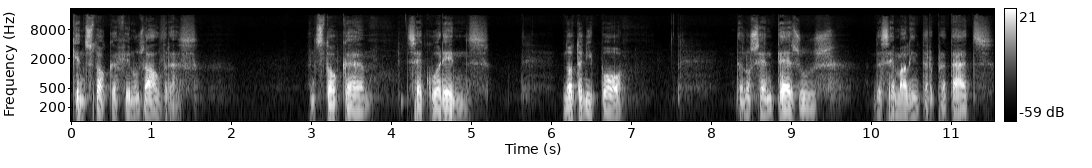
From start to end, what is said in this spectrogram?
Què ens toca fer nosaltres? Ens toca ser coherents, no tenir por, de no ser entesos, de ser mal interpretats,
